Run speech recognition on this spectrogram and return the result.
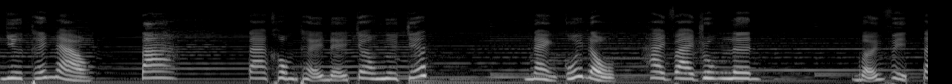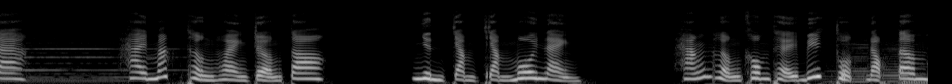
như thế nào? Ta Ta không thể để cho ngươi chết. Nàng cúi đầu Hai vai run lên. Bởi vì ta Hai mắt thần hoàng trợn to. Nhìn chầm chầm môi nàng. Hắn hận không thể biết thuật đọc tâm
